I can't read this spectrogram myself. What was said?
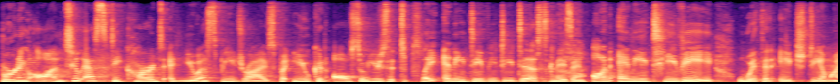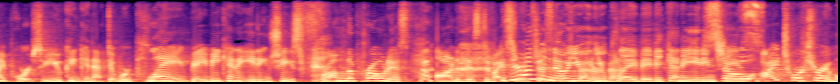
burning onto SD cards and USB drives, but you can also use it to play any DVD disc Amazing. on any TV with an HDMI port. So you can connect it. We're playing Baby Kenny eating cheese from the Protus onto this device. Does your So it husband just know you, you play Baby Kenny eating So cheese? I torture him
